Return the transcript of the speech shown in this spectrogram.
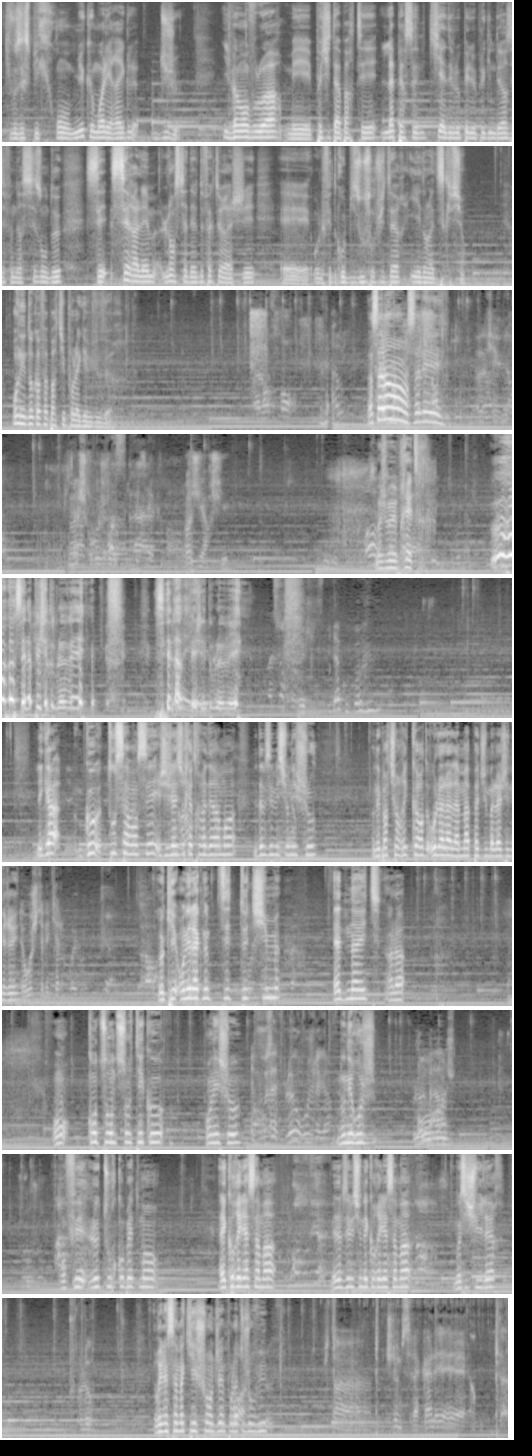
qui vous expliqueront mieux que moi les règles du jeu. Il va m'en vouloir, mais petit aparté, la personne qui a développé le plugin de Earth Defender saison 2, c'est Seralem, l'ancien dev de Factory HC, et on lui fait de gros bisous, son Twitter, il est dans la description. On est donc enfin parti pour la game viewer. Ah ça lance, allez Ok. Moi je. Oh, j'ai archi. Moi je me mets prêtre. Ouh, c'est la PGW C'est la PGW Les gars, go, tous avancer, j'ai l'azur 80 derrière moi, mesdames et messieurs on est chaud. On est parti en record, oh là là la map a du mal à générer. Les rouges, t'es lesquels Ok, on est là avec notre petite team Head Knight, voilà. On contourne sur le teco, on est chaud. Vous êtes bleu ou rouge, les gars? Nous on est rouge, Rouge. On fait le tour complètement avec Aurélien Sama. Mesdames et messieurs, on est avec Aurélien Sama. Moi aussi je suis healer. Aurélien Sama qui est chaud en jump, on l'a toujours vu. Putain, jump, c'est la galère. Putain.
